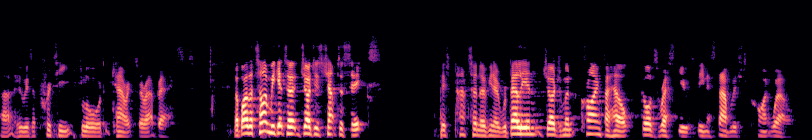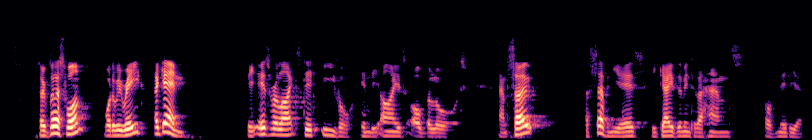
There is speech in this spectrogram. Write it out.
uh, who is a pretty flawed character at best. But by the time we get to Judges chapter 6, this pattern of you know, rebellion, judgment, crying for help, God's rescue has been established quite well. So, verse 1, what do we read? Again, the Israelites did evil in the eyes of the Lord. And so, for seven years, he gave them into the hands of Midian.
